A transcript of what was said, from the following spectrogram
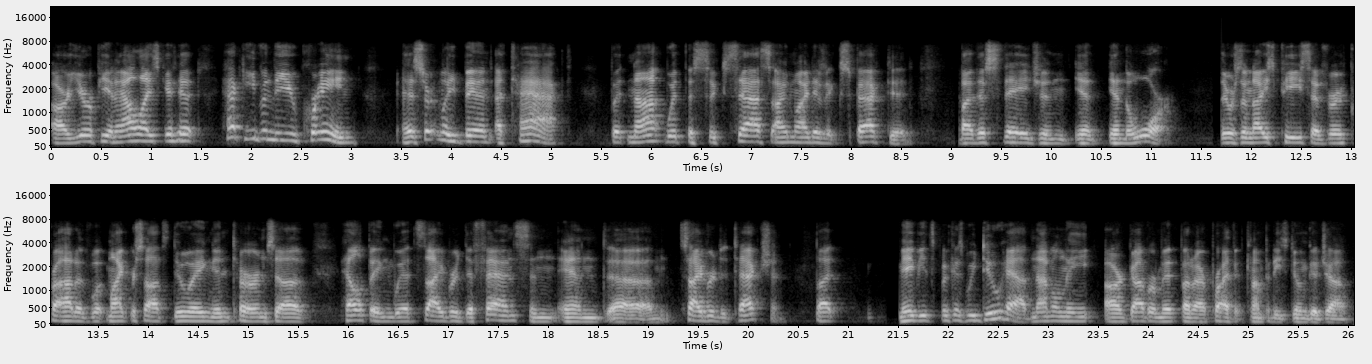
Our European allies get hit. Heck, even the Ukraine has certainly been attacked, but not with the success I might have expected by this stage in, in, in the war. There was a nice piece. I was very proud of what Microsoft's doing in terms of helping with cyber defense and, and um, cyber detection. But maybe it's because we do have not only our government, but our private companies doing a good job.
